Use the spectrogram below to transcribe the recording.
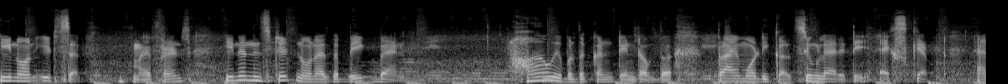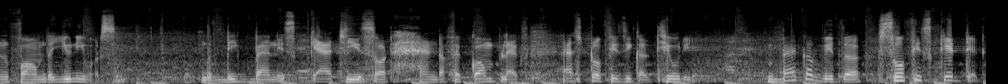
in on itself, my friends, in an instant known as the Big Bang. However, the content of the primordial singularity escaped and formed the universe. The Big Bang is catchy shorthand of a complex astrophysical theory Back up with the sophisticated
